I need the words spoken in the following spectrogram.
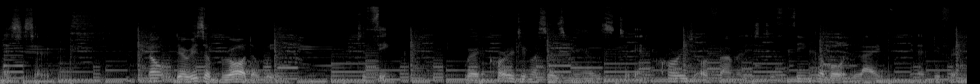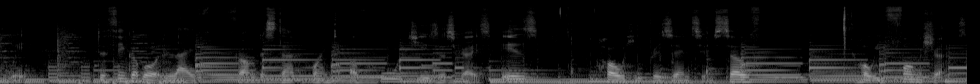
necessary. Now, there is a broader way to think. We're encouraging us as males to encourage our families to think about life in a different way, to think about life from the standpoint of who Jesus Christ is, how he presents himself, how he functions,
